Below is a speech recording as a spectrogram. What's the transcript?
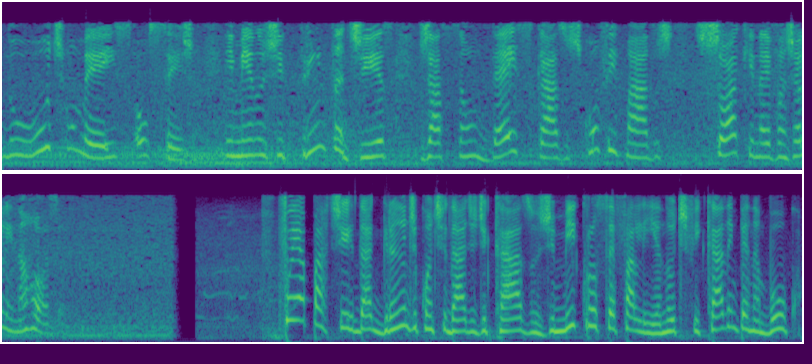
no último mês, ou seja, em menos de 30 dias, já são 10 casos confirmados só aqui na Evangelina Rosa. Foi a partir da grande quantidade de casos de microcefalia notificada em Pernambuco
